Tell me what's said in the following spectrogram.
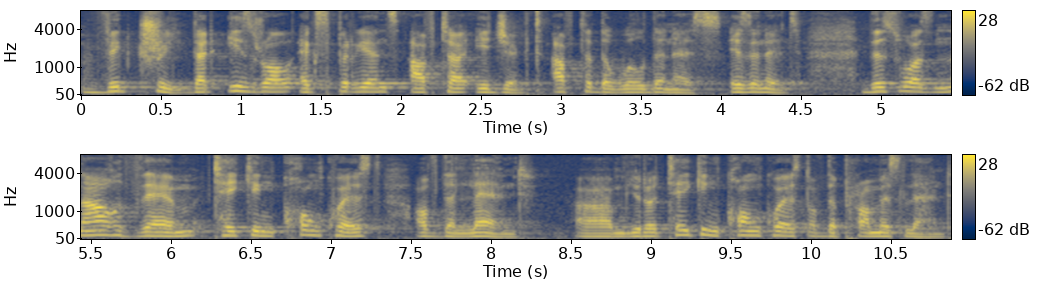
victory that Israel experienced after Egypt, after the wilderness, isn't it? This was now them taking conquest of the land um, you know, taking conquest of the promised land.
